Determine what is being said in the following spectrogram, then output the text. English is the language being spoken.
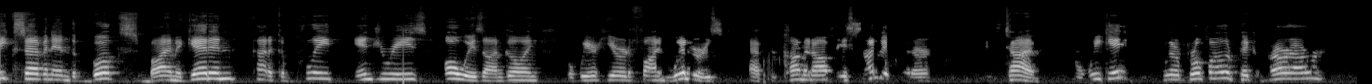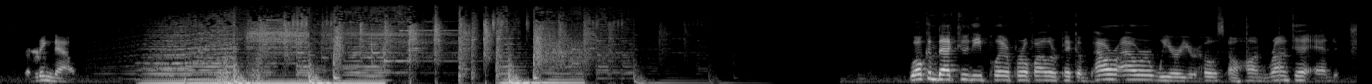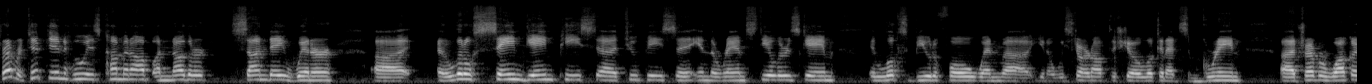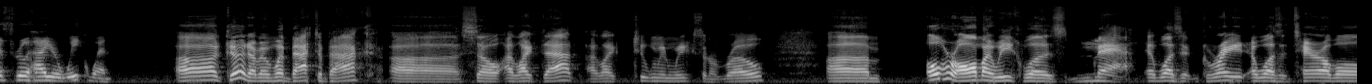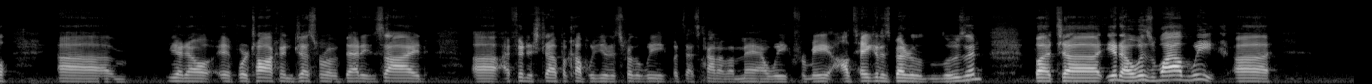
Week seven in the books by Mageddon, kind of complete. Injuries always ongoing, but we're here to find winners after coming off a Sunday winner. It's time for week eight. Player profiler pick a power hour starting now. Welcome back to the Player Profiler Pick'em Power Hour. We are your hosts, Ahaan Rungta and Trevor Tipton, who is coming off another Sunday winner. Uh, a little same game piece, uh, two piece uh, in the Rams Steelers game. It looks beautiful when uh, you know we start off the show looking at some green. Uh, Trevor, walk us through how your week went. Uh, good. I mean, went back to back. Uh, so I like that. I like two win weeks in a row. Um, overall, my week was meh. It wasn't great. It wasn't terrible. Um, you know, if we're talking just from a betting side, uh, I finished up a couple units for the week, but that's kind of a man week for me. I'll take it as better than losing, but uh, you know, it was a wild week. Uh,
